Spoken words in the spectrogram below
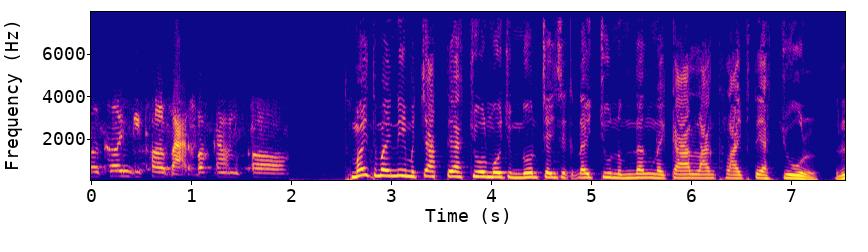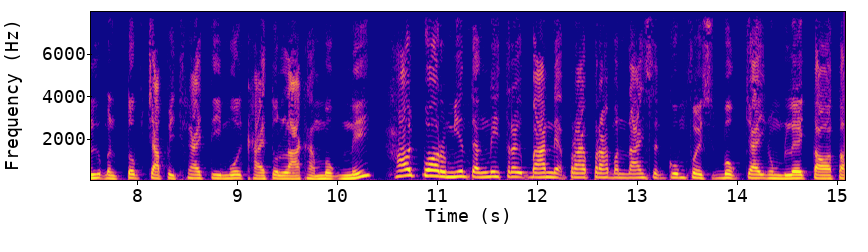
មើលឃើញពីផលបាករបស់កម្មករ ថ្មីថ្មីនេះម្ចាស់ផ្ទះជួលមួយចំនួនចេញសេចក្តីជូនដំណឹងនៃការឡើងថ្លៃផ្ទះជួលឬបន្ទប់ចាប់ពីថ្ងៃទី1ខែតុលាខាងមុខនេះហើយព័ត៌មានទាំងនេះត្រូវបានអ្នកប្រើប្រាស់បណ្ដាញសង្គម Facebook ចែករំលែកតត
